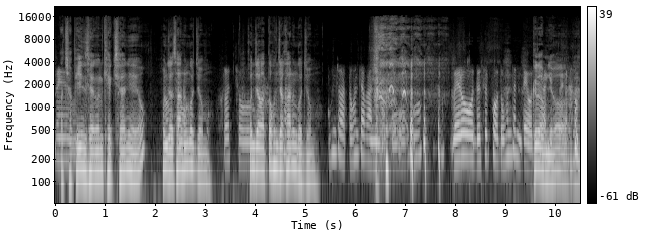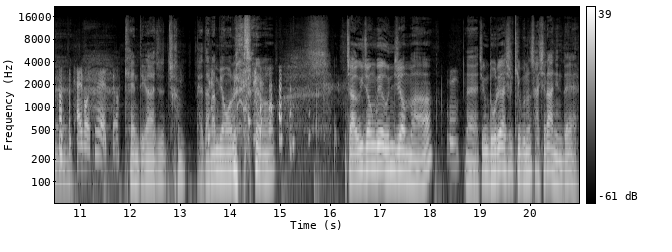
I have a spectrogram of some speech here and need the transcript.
네. 어차피 인생은 객체 아니에요? 혼자 어, 사는 어. 거죠, 뭐. 그렇죠. 혼자 왔다 혼자 혼- 가는 거죠, 뭐. 혼자 왔다 혼자 가는 거고 어? 외로워도 슬퍼도 혼자인데 어떻게 그럼요. 하겠어요. 네. 잘 버텨야죠. 캔디가 아주 참 대단한 명언을 했어요. 자, 의정부의 은지 엄마. 네. 네, 지금 노래하실 기분은 사실 아닌데.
